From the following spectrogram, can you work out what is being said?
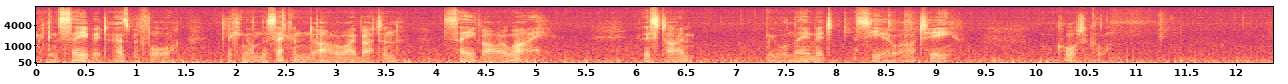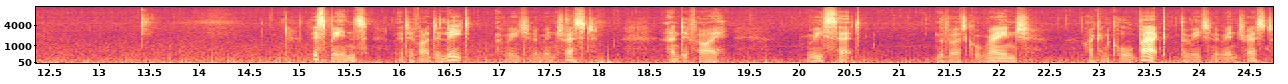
we can save it as before, clicking on the second ROI button, Save ROI. This time we will name it CORT, or cortical. This means that if I delete the region of interest and if I reset the vertical range, I can call back the region of interest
